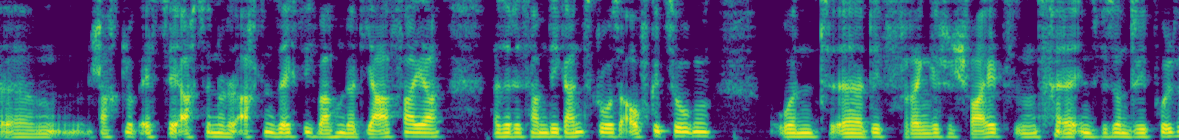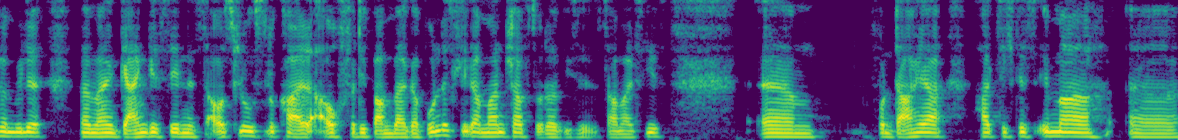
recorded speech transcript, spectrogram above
ähm, Schachclub SC 1868, war 100-Jahr-Feier. Also das haben die ganz groß aufgezogen. Und äh, die Fränkische Schweiz und äh, insbesondere die Pulvermühle war ein gern gesehenes Ausflugslokal, auch für die Bamberger Bundesligamannschaft oder wie sie damals hieß. Ähm, von daher hat sich das immer äh,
